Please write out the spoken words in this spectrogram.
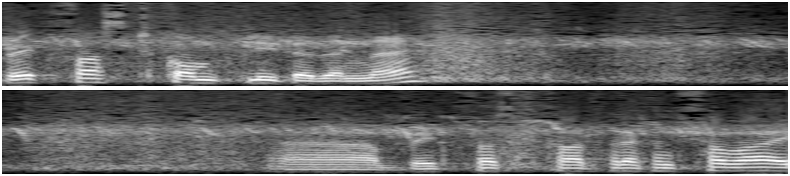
breakfast complete ওদের না breakfast খাওয়ার পর এখন সবাই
